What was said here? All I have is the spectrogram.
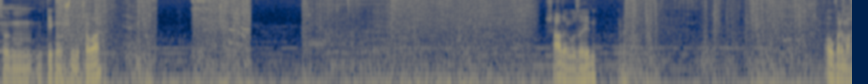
zum gegnerischen Tower. Schade, wo ist er hin? Ja. Oh, warte mal.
